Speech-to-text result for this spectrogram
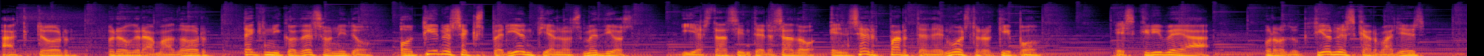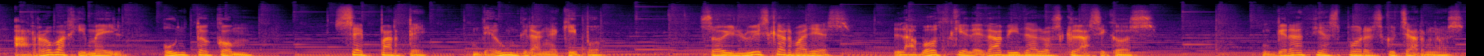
actor, programador, técnico de sonido o tienes experiencia en los medios y estás interesado en ser parte de nuestro equipo, escribe a produccionescarballés.com. Sé parte de un gran equipo. Soy Luis Carballés, la voz que le da vida a los clásicos. Gracias por escucharnos.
